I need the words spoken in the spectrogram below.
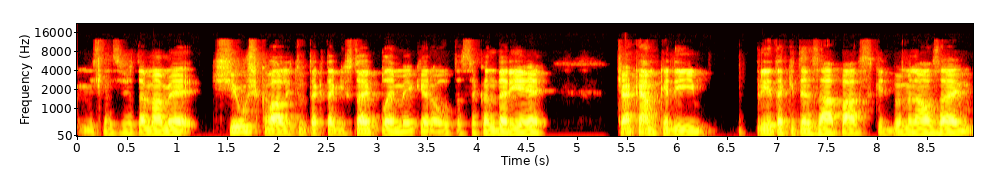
myslím si, že tam máme či už kvalitu, tak takisto aj playmakerov. Tá sekundárie, čakám, kedy príde taký ten zápas, keď budeme naozaj,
